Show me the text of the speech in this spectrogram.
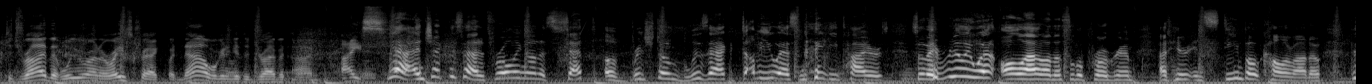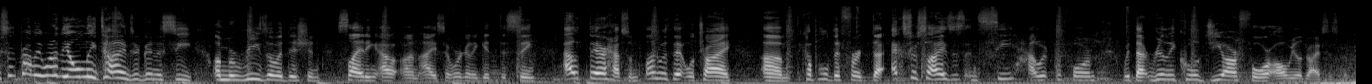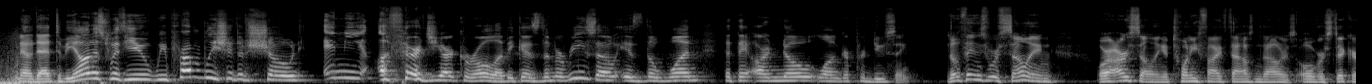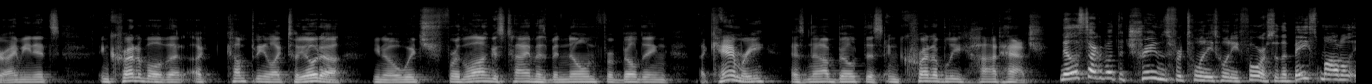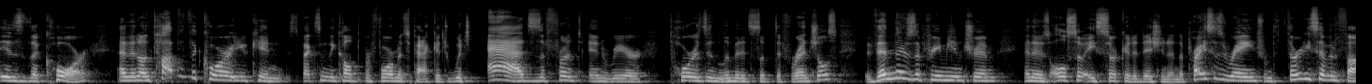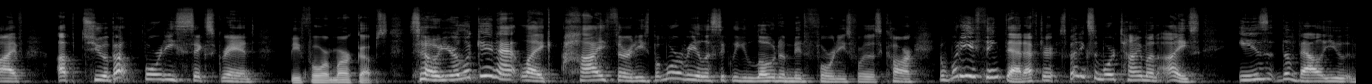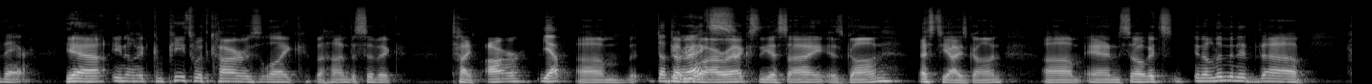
to drive it. We were on a racetrack, but now we're going to get to drive it on ice. Yeah, and check this out. It's rolling on a set of Bridgestone Blizzak WS90 tires. So they really went all out on this little program out here in Steamboat, Colorado. This is probably one of the only times you're going to see a Morizo edition sliding out on ice. And we're going to get this thing out there, have some fun with it. We'll try um, a couple different uh, exercises and see how it performs with that really cool GR4 all-wheel drive system. Now, Dad, to be honest with you, we probably should have shown any other GR Corolla because the Morizo is the one that they are no longer producing. No things we're selling or are selling at $25,000 over sticker. I mean, it's incredible that a company like Toyota you know, which for the longest time has been known for building the Camry, has now built this incredibly hot hatch. Now let's talk about the trims for 2024. So the base model is the core, and then on top of the core, you can spec something called the performance package, which adds the front and rear Torsen limited slip differentials. Then there's the premium trim, and there's also a circuit edition, and the prices range from 37.5 up to about 46 grand before markups. So you're looking at like high 30s, but more realistically low to mid 40s for this car. And what do you think that after spending some more time on ice, is the value there? Yeah, you know, it competes with cars like the Honda Civic Type R. Yep. Um, the WRX. WRX, the SI is gone, STI is gone. Um, and so it's in a limited uh,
